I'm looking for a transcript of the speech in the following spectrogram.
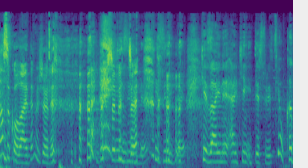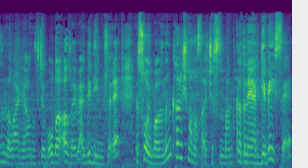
Nasıl kolay değil mi şöyle düşününce? kesinlikle, kesinlikle. Keza yine erkeğin iddet süresi yok. Kadın da var yalnızca. O da az evvel dediğim üzere e, soy bağının karışmaması açısından kadın eğer gebe ise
